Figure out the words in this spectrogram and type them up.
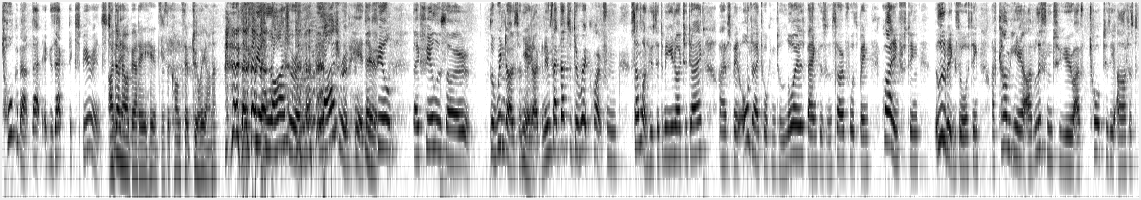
talk about that exact experience. I don't know about airheads as a concept, Juliana. they feel lighter and lighter of head. They yeah. feel they feel as though the windows have yeah. been open. In fact, that's a direct quote from someone who said to me, You know, today I have spent all day talking to lawyers, bankers, and so forth. It's been quite interesting, a little bit exhausting. I've come here, I've listened to you, I've talked to the artist.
